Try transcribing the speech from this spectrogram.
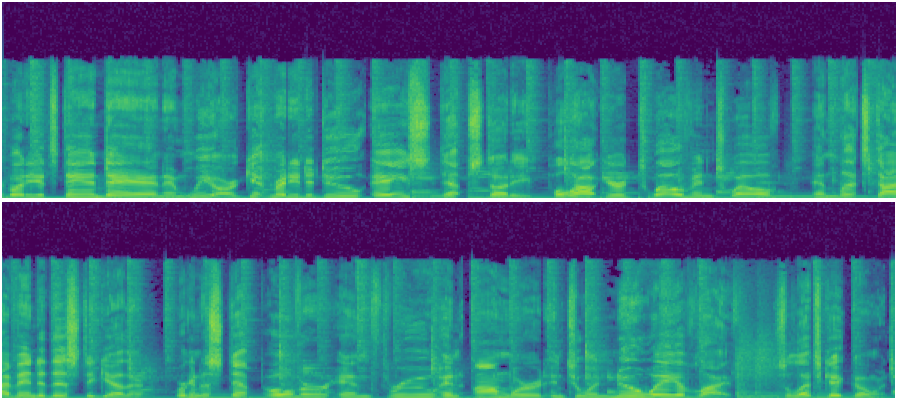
everybody, it's Dan Dan, and we are getting ready to do a step study. Pull out your 12 and 12, and let's dive into this together. We're going to step over and through and onward into a new way of life. So let's get going.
